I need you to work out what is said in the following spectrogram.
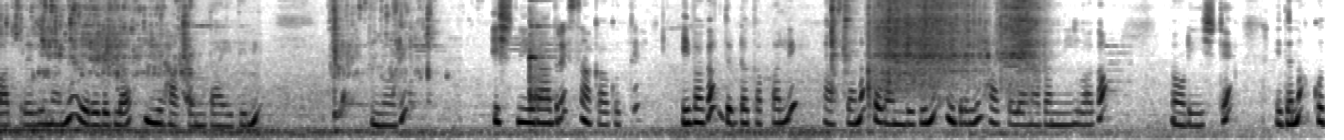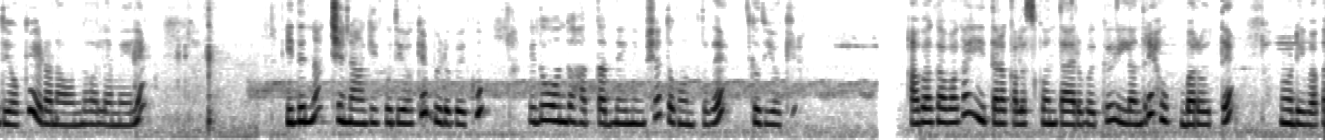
ಪಾತ್ರೆಯಲ್ಲಿ ನಾನು ಎರಡು ಗ್ಲಾಸ್ ನೀರು ಹಾಕೊತ ಇದ್ದೀನಿ. ನೋಡಿ. ಇಷ್ಟು ನೀರಾದರೆ ಸಾಕಾಗುತ್ತೆ. ಇವಾಗ ದೊಡ್ಡ ಕಪ್ಪಲ್ಲಿ ಪಾಸ್ತಾನ ತೊಗೊಂಡಿದ್ದೀನಿ. ಇದರಲ್ಲಿ ಹಾಕ್ಕೊಳ್ಳೋಣ ಬನ್ನಿ ಇವಾಗ. ನೋಡಿ ಇಷ್ಟೇ. ಇದನ್ನು ಕುದಿಯೋಕ್ಕೆ ಇಡೋಣ ಒಂದು ಒಲೆ ಮೇಲೆ. ಇದನ್ನು ಚೆನ್ನಾಗಿ ಕುದಿಯೋಕ್ಕೆ ಬಿಡಬೇಕು. ಇದು ಒಂದು ಹತ್ತು ಹದಿನೈದು ನಿಮಿಷ ತೊಗೊತದೆ ಕುದಿಯೋಕ್ಕೆ ಆವಾಗವಾಗ ಈ ಥರ ಕಲಸ್ಕೊತಾ ಇರಬೇಕು, ಇಲ್ಲಾಂದರೆ ಹುಕ್ ಬರುತ್ತೆ. ನೋಡಿ, ಇವಾಗ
